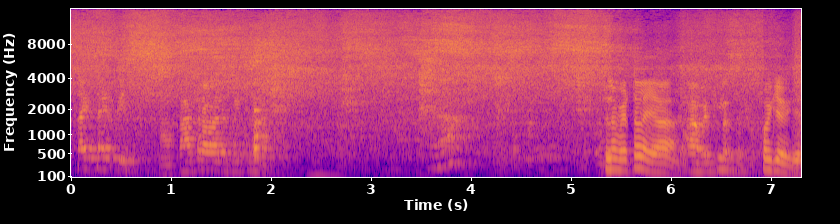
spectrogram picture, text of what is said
साइड साइड पीस हाँ कांतरा वाला पीस लगा இன்னும் வெட்டலையா हाँ வெட்டல சார் ஓகே ஓகே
